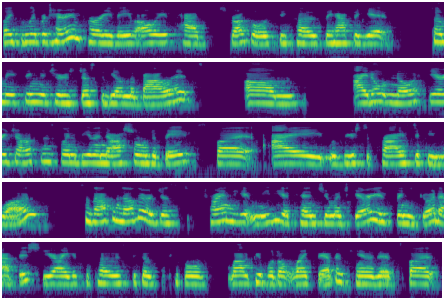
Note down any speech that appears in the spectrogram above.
Like the Libertarian Party, they've always had struggles because they have to get so many signatures just to be on the ballot. Um, I don't know if Gary Johnson is going to be in the national debates, but I would be surprised if he was. So that's another just trying to get media attention, which Gary has been good at this year, I suppose, because people, a lot of people don't like the other candidates. But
